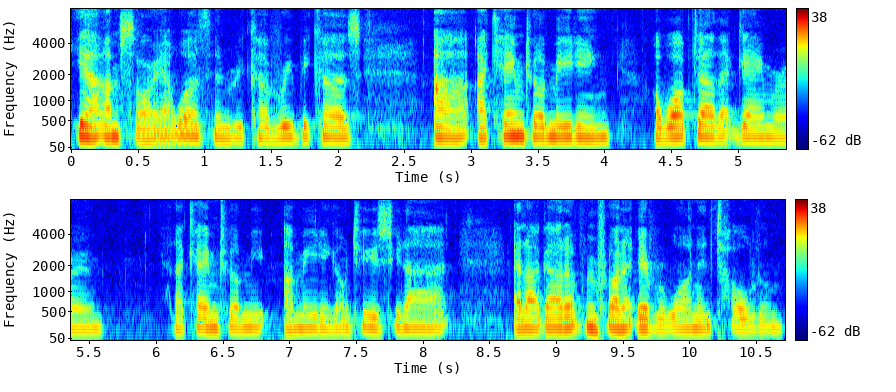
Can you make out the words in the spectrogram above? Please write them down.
Yeah, I'm sorry, I was in recovery because uh, I came to a meeting I walked out of that game room and I came to a, me- a meeting on Tuesday night and I got up in front of everyone and told them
